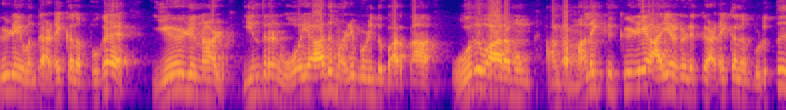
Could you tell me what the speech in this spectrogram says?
கீழே வந்து அடைக்கலம் புக ஏழு நாள் இந்திரன் ஓயாது மழை பொழிந்து பார்த்தான். ஒரு வாரமும் அந்த மலைக்கு கீழே ஆயர்களுக்கு அடைக்கலம் கொடுத்து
